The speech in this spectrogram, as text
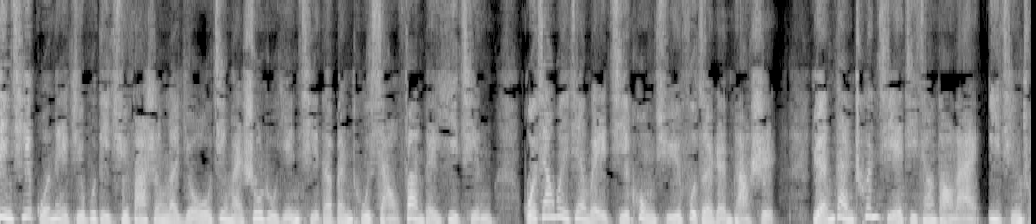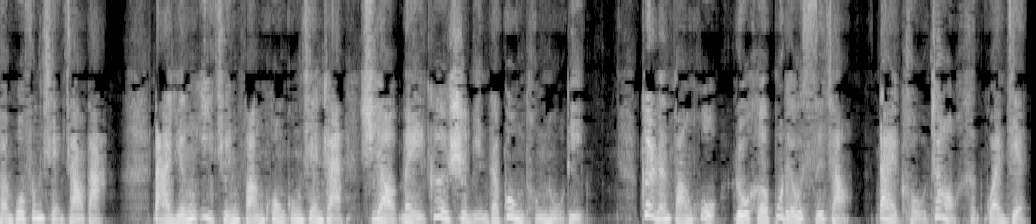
近期，国内局部地区发生了由境外输入引起的本土小范围疫情。国家卫健委疾控局负责人表示，元旦春节即将到来，疫情传播风险较大，打赢疫情防控攻坚战需要每个市民的共同努力。个人防护如何不留死角？戴口罩很关键，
